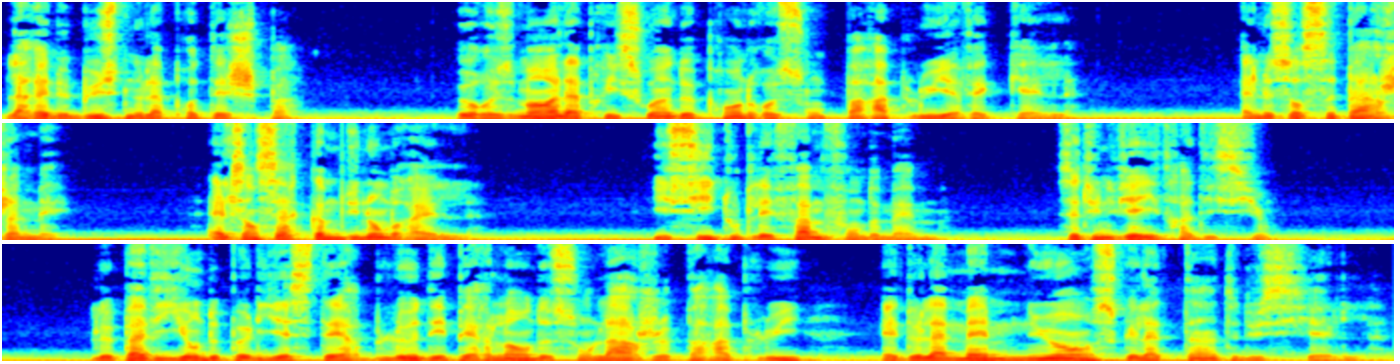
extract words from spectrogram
L'arrêt de bus ne la protège pas. Heureusement, elle a pris soin de prendre son parapluie avec elle. Elle ne s'en sépare jamais. Elle s'en sert comme d'une ombrelle. Ici, toutes les femmes font de même. C'est une vieille tradition. Le pavillon de polyester bleu déperlant de son large parapluie est de la même nuance que la teinte du ciel.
